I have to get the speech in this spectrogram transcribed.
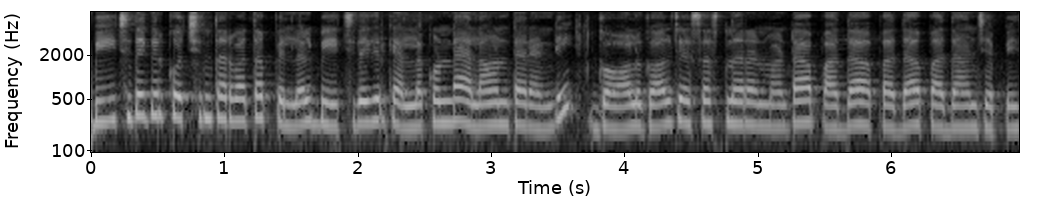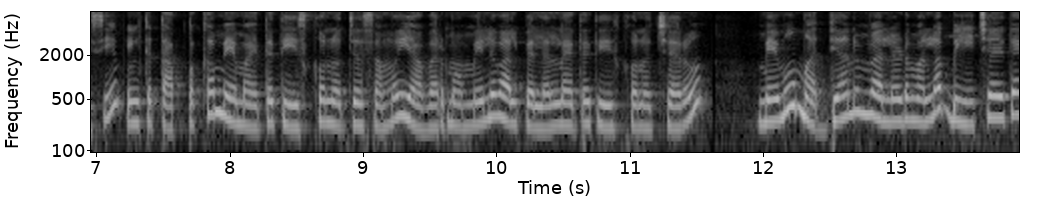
బీచ్ దగ్గరికి వచ్చిన తర్వాత పిల్లలు బీచ్ దగ్గరికి వెళ్ళకుండా ఎలా ఉంటారండి? గాలు గాలు చేసేస్తున్నారనమాట పద పద పద అని చెప్పేసి. ఇంకా తప్పక మేమైతే తీసుకొని వచ్చేసాము. ఎవరి మమ్మీలు వాళ్ళ పిల్లల్ని అయితే తీసుకొని వచ్చారు. మేము మధ్యాహ్నం వెళ్ళడం వల్ల బీచ్ అయితే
